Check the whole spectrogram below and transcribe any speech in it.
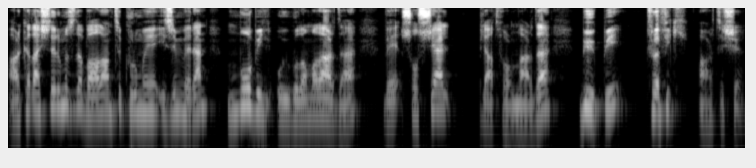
arkadaşlarımızla bağlantı kurmaya izin veren mobil uygulamalarda ve sosyal platformlarda büyük bir trafik artışı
